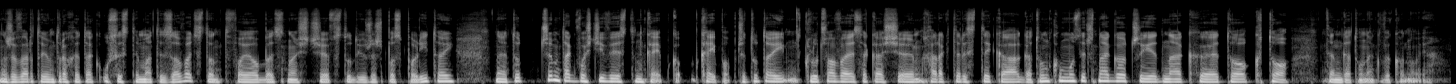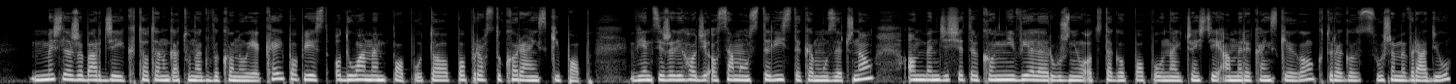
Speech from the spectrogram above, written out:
że warto ją trochę tak usystematyzować, stąd twoja obecność w Studiu Rzeczpospolitej. E, to czym tak właściwie jest ten K-pop? Czy tutaj kluczowa jest jakaś e, charakterystyka gatunku muzycznego, czy jednak e, to, kto ten gatunek wykonuje? Myślę, że bardziej kto ten gatunek wykonuje. K-pop jest odłamem popu, to po prostu koreański pop. Więc jeżeli chodzi o samą stylistykę muzyczną, on będzie się tylko niewiele różnił od tego popu najczęściej amerykańskiego, którego słyszymy w radiu,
